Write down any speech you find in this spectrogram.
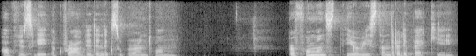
obviously a crowded and exuberant one. Performance theorist André Lepecki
